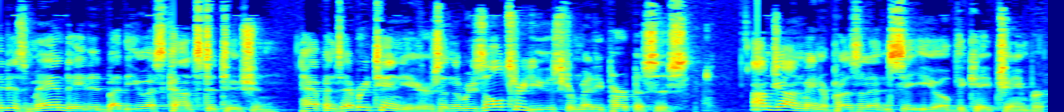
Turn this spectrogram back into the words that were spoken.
It is mandated by the U.S. Constitution, happens every 10 years, and the results are used for many purposes. I'm John Mehner, President and CEO of the Cape Chamber.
